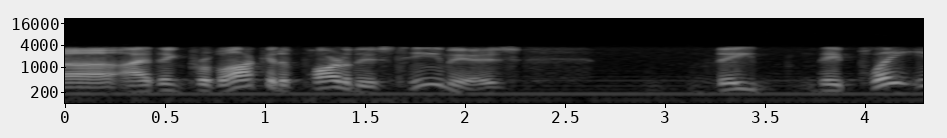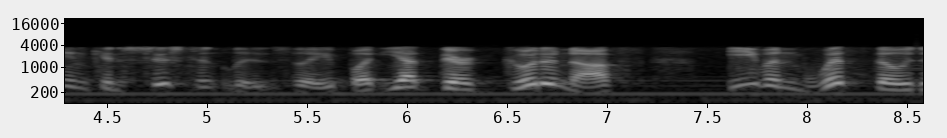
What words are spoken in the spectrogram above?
uh, I think provocative part of this team is they they play inconsistently, but yet they're good enough, even with those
